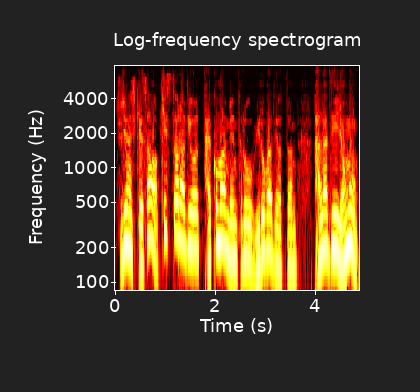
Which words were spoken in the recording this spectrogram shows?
주재현 씨께서 키스 더 라디오 달콤한 멘트로 위로가 되었던 발라드의 영웅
